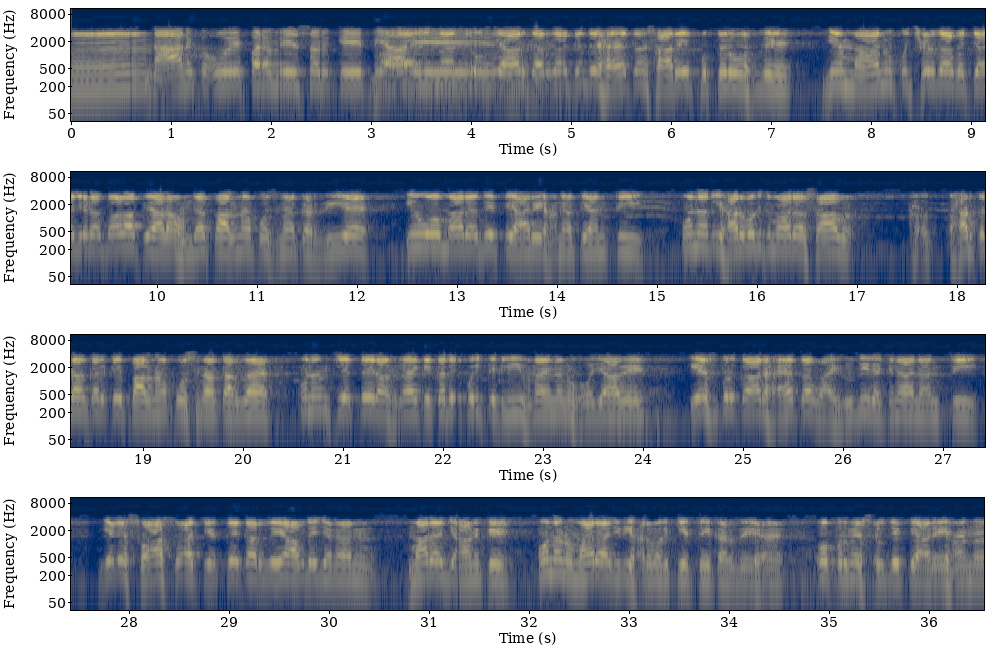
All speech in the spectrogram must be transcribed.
ਨਾਨਕ ਓਏ ਪਰਮੇਸ਼ਰ ਕੇ ਪਿਆਰੇ। ਇਹਨਾਂ ਕਿਉਂ ਪਿਆਰੇ ਕਰਦਾ ਕਹਿੰਦੇ ਹੈ ਤਾਂ ਸਾਰੇ ਪੁੱਤਰ ਉਸਦੇ। ਜੇ ਮਾਂ ਨੂੰ ਕੁਛੜਦਾ ਬੱਚਾ ਜਿਹੜਾ ਬਾਹਲਾ ਪਿਆਰਾ ਹੁੰਦਾ ਪਾਲਣਾ ਪੋਸਣਾ ਕਰਦੀ ਹੈ ਇਉਂ ਉਹ ਮਹਾਰਾਜ ਦੇ ਪਿਆਰੇ ਹਨ ਅਤਿਅੰਤੀ। ਉਹਨਾਂ ਦੀ ਹਰ ਵਕਤ ਮਹਾਰਾਜ ਸਾਹਿਬ ਹਰ ਤਰ੍ਹਾਂ ਕਰਕੇ ਪਾਲਣਾ ਪੋਸਣਾ ਕਰਦਾ ਹੈ। ਉਹਨਾਂ ਨੂੰ ਚੇਤੇ ਰੱਖਦਾ ਕਿ ਕਦੇ ਕੋਈ ਤਕਲੀਫ ਨਾ ਇਹਨਾਂ ਨੂੰ ਹੋ ਜਾਵੇ। ਇਸ ਪ੍ਰਕਾਰ ਹੈ ਤਾਂ ਵਾਹਿਗੁਰੂ ਦੀ ਰਚਨਾ ਅਨੰਤੀ, ਜਿਹੜੇ ਸਵਾਸ ਸਵਾਸ ਚੇਤੇ ਕਰਦੇ ਆਪਦੇ ਜਨਾਂ ਨੂੰ, ਮਹਾਰਾਜ ਜਾਣ ਕੇ ਉਹਨਾਂ ਨੂੰ ਮਹਾਰਾਜ ਵੀ ਹਰ ਵਕਤ ਚੇਤੇ ਕਰਦੇ ਹੈ। ਉਹ ਪਰਮੇਸ਼ਰ ਦੇ ਪਿਆਰੇ ਹਨ।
